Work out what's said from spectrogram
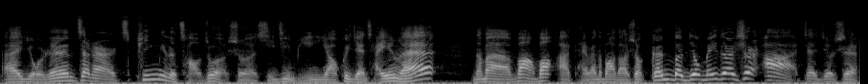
呃，有人在那儿拼命的炒作，说习近平要会见蔡英文。那么《旺报》啊，台湾的报道说根本就没这事儿啊，这就是，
